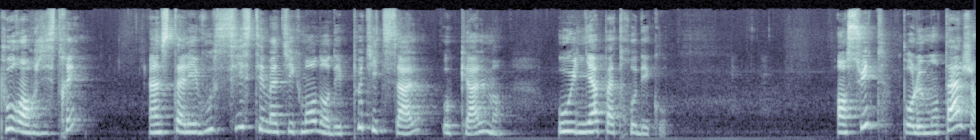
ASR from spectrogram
Pour enregistrer, installez-vous systématiquement dans des petites salles au calme où il n'y a pas trop d'écho. Ensuite, pour le montage,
